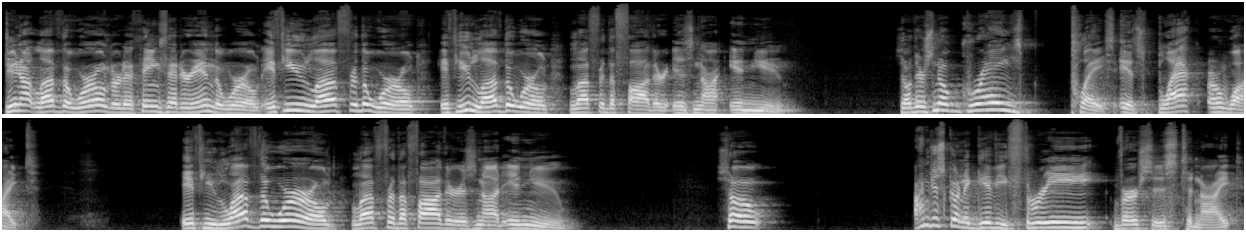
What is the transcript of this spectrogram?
"Do not love the world or the things that are in the world. If you love for the world, if you love the world, love for the Father is not in you." So there's no gray place. It's black or white. If you love the world, love for the Father is not in you. So I'm just going to give you three verses tonight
